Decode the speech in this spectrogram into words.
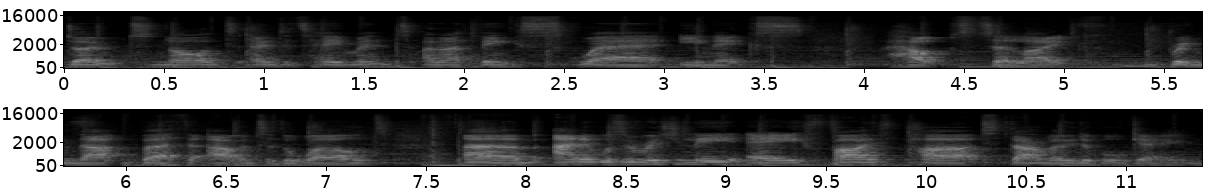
Dontnod Entertainment, and I think Square Enix helped to like bring that, birth it out into the world. Um, and it was originally a five-part downloadable game,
